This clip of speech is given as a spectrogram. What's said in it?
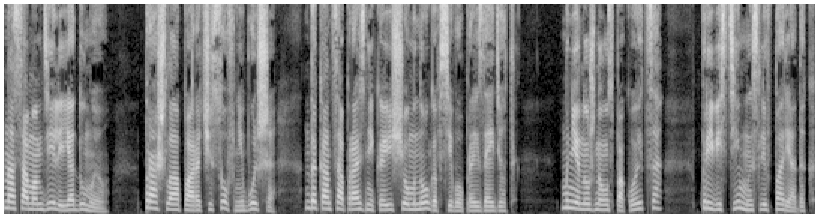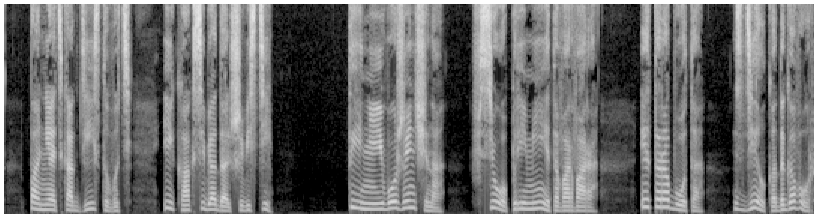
На самом деле, я думаю, прошла пара часов, не больше. До конца праздника еще много всего произойдет. Мне нужно успокоиться, привести мысли в порядок, понять, как действовать и как себя дальше вести. Ты не его женщина. Все, прими это, Варвара. Это работа, сделка, договор.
